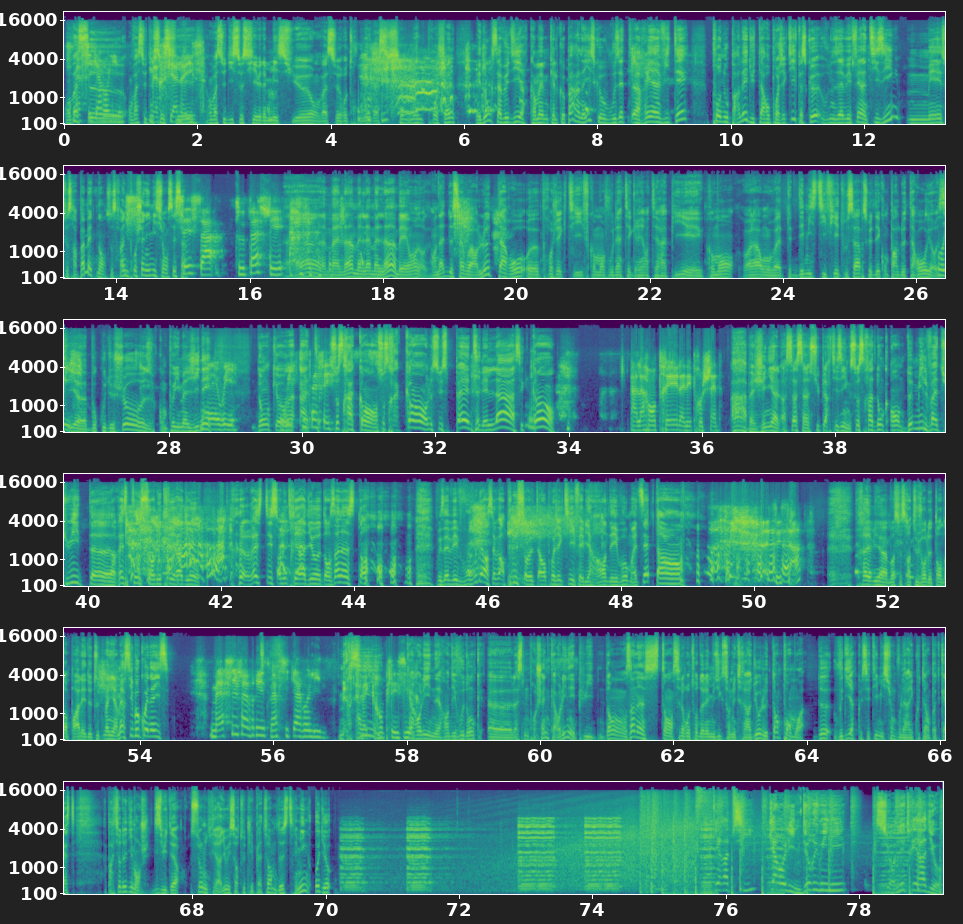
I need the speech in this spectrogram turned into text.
On va Merci, se, Caroline. On va se Merci, dissocier. Anaïs. On va se dissocier, mesdames, messieurs. On va se retrouver la semaine prochaine. Et donc, ça veut dire quand même quelque part, Anaïs, que vous êtes réinvité pour nous parler du tarot projectif parce que vous nous avez fait un teasing, mais ce sera pas maintenant. Ce sera une prochaine émission, c'est ça? C'est ça, tout à fait. ah, malin, malin, malin. Ben, on, on a hâte de savoir le tarot euh, projectif, comment vous l'intégrez en thérapie et comment, voilà, on va peut-être démystifier tout ça parce que dès qu'on parle de tarot, il y a aussi Oui. euh, beaucoup de choses qu'on peut imaginer. Eh oui. Donc, on Oui, a à fait. Ce sera quand? Ce sera quand? Le suspense, il est là. C'est quand? À la rentrée l'année prochaine. Ah, bah génial. Ah, ça, c'est un super teasing. Ce sera donc en 2028. Euh, restez sur Nutri Radio. restez sur Nutri Radio dans un instant. vous avez vous voulez en savoir plus sur le tarot projectif? Eh bien, rendez-vous au mois de septembre. C'est ça. Très bien. Bon, ce sera toujours le temps d'en parler de toute manière. Merci beaucoup, Anaïs. Merci Fabrice, merci Caroline. Merci. Avec grand plaisir. Caroline, rendez-vous donc euh, la semaine prochaine, Caroline. Et puis, dans un instant, c'est le retour de la musique sur Nutri Radio. Le temps pour moi de vous dire que cette émission, vous la réécoutez en podcast à partir de dimanche, 18h, sur Nutri Radio et sur toutes les plateformes de streaming audio. Thérapie, Caroline Derumini sur Nutri Radio.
